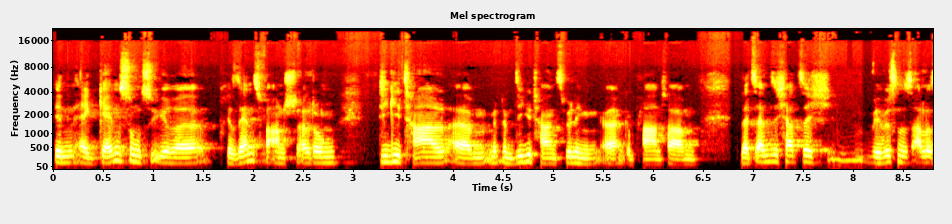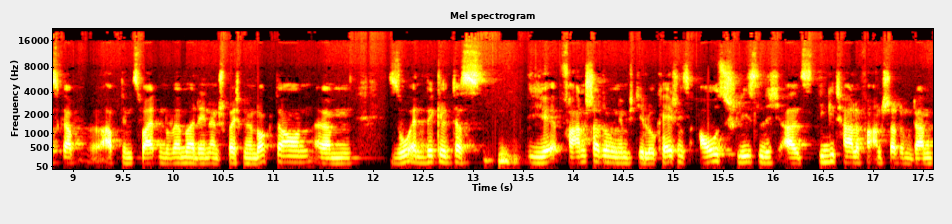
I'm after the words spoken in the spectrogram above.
in Ergänzung zu ihrer Präsenzveranstaltung digital ähm, mit einem digitalen Zwilling äh, geplant haben. Letztendlich hat sich, wir wissen es alles, gab ab dem 2. November den entsprechenden Lockdown ähm, so entwickelt, dass die Veranstaltung, nämlich die Locations, ausschließlich als digitale Veranstaltung dann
